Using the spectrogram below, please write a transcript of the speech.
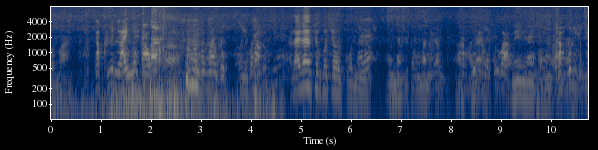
บนหวานำกลับคืนไหลของเก่าเออผมว่าผมอะไรแล้วจุกเจอกวนเอาอยากจะต้องมันกันทำบุญก็คือว่านี่นี่ของทำบุญกับท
